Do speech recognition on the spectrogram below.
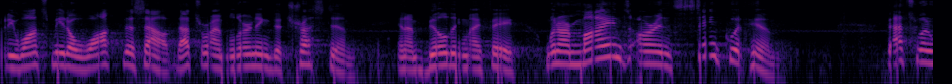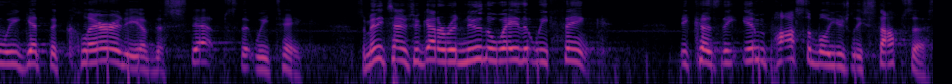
But he wants me to walk this out. That's where I'm learning to trust him and I'm building my faith. When our minds are in sync with him, that's when we get the clarity of the steps that we take. So many times we've got to renew the way that we think because the impossible usually stops us.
